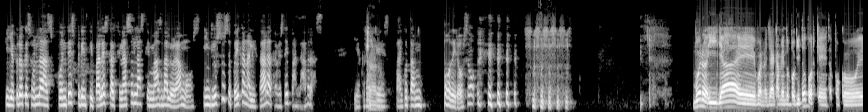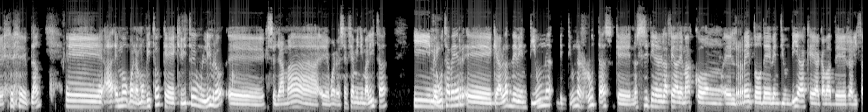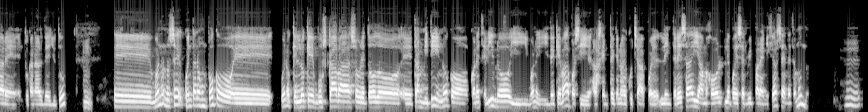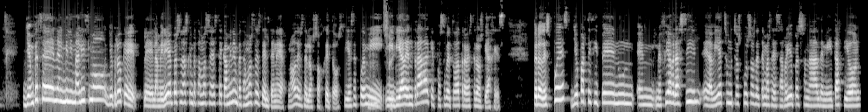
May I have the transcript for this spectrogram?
que yo creo que son las fuentes principales que al final son las que más valoramos. Incluso se puede canalizar a través de palabras. Yo creo que es algo tan poderoso. Bueno, y ya, eh, bueno, ya cambiando un poquito, porque tampoco es plan. Eh, hemos, bueno, hemos visto que escribiste un libro eh, que se llama, bueno, Esencia Minimalista, y me gusta ver que hablas de 21, 21 rutas, que no sé si tiene relación además con el reto de 21 días que acabas de realizar en, tu canal de YouTube. Mm. Eh, bueno, no sé, cuéntanos un poco, eh, bueno, qué es lo que buscaba sobre todo eh, transmitir, ¿no? Con, este libro y, bueno, y de qué va, por si a la gente que nos escucha, pues le interesa y a lo mejor le puede servir para iniciarse en este mundo. Yo empecé en el minimalismo, yo creo que la mayoría de personas que empezamos en este camino empezamos desde el tener, ¿no? Desde los objetos. Y ese fue mi, mi vía de entrada, que fue sobre todo a través de los viajes. Pero después yo participé en un, me fui a Brasil, eh, había hecho muchos cursos de temas de desarrollo personal, de meditación,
